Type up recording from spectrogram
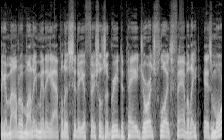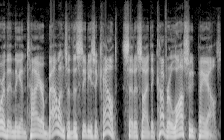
The amount of money Minneapolis city officials agreed to pay George Floyd's family is more than the entire balance of the city's account set aside to cover lawsuit payouts.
